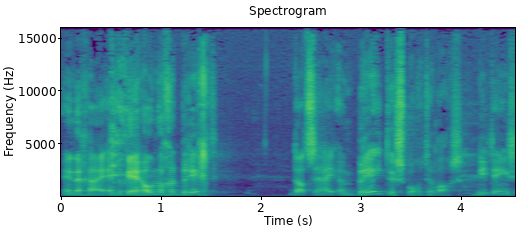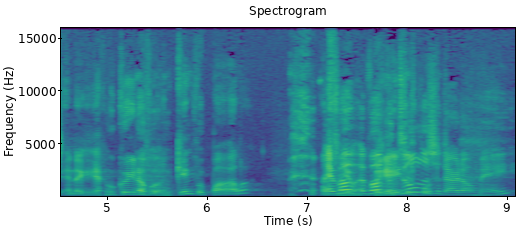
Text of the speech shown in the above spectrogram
En, dan ga je, en toen kreeg ik ook nog het bericht dat zij een breedte sporter was. Niet eens, en dan denk ik, hoe kun je nou voor een kind bepalen? En wat, wat bedoelden ze daar dan mee?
